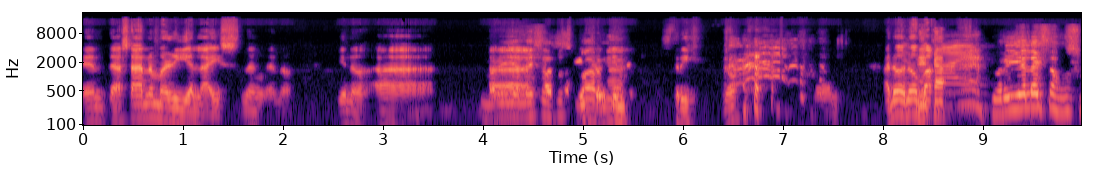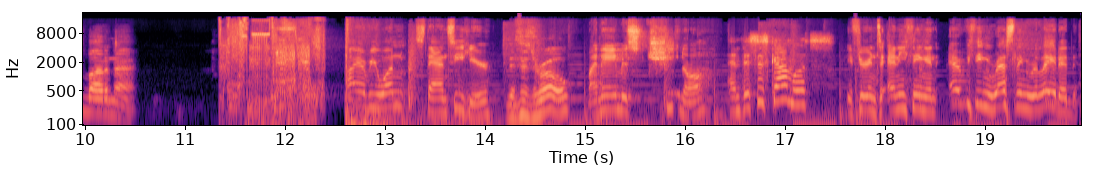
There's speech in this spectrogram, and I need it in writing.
And uh, sana ma-realize ng ano, you know, uh, Ma-realize uh, ng Husqvarna. industry, no? Um, ano, no? Baka, Ma-realize ng Husqvarna. Hi everyone, Stan C here. This is Ro. My name is Chino. And this is Camus. If you're into anything and everything wrestling related,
